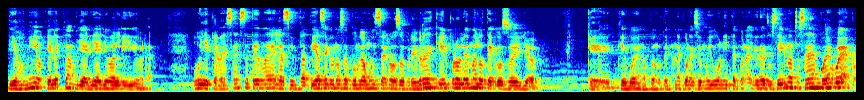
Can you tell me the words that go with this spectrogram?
Dios mío, ¿qué le cambiaría yo a Libra? Oye, que a veces ese tema de la simpatía hace que uno se ponga muy celoso, pero yo creo que aquí el problema lo tengo soy yo. Que, que bueno, cuando tengo una conexión muy bonita con alguien de tu signo, entonces después, bueno,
